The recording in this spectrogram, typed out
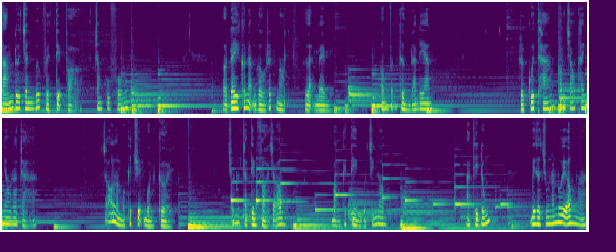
Tám đưa chân bước về tiệm phở trong khu phố. Ở đây có nạm gầu rất ngọt, lại mềm. Ông vẫn thường ra đây ăn. Rồi cuối tháng con cháu thay nhau ra trả. Rõ là một cái chuyện buồn cười. Chúng nó trả tiền phở cho ông Bằng cái tiền của chính ông. À thì đúng. Bây giờ chúng nó nuôi ông mà.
